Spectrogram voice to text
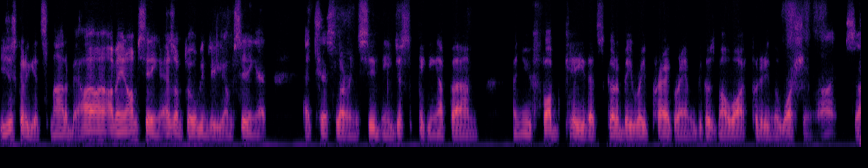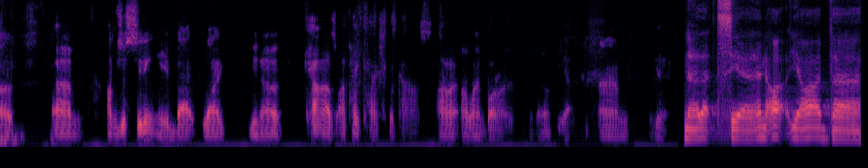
you just got to get smart about it. I, I, mean, I'm sitting, as I'm talking to you, I'm sitting at a Tesla in Sydney just picking up um, a new fob key that's got to be reprogrammed because my wife put it in the washing, right? So, um, I'm just sitting here, but like, you know, cars, I pay cash for cars. I, I won't borrow, you know? Yeah. Um, yeah. No, that's yeah, and I, yeah, I've uh,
